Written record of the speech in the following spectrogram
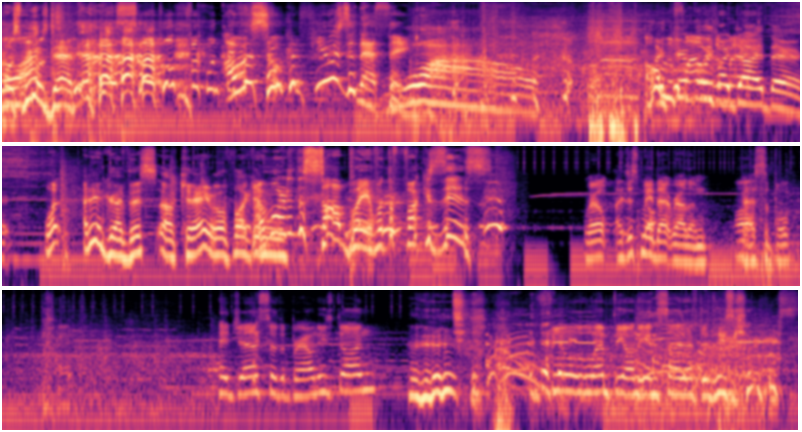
oh Spoon was dead. I was so confused in that thing. Wow! Oh, I the can't believe I back. died there. what? I didn't grab this. Okay, well, fucking. I wanted the saw blade. What the fuck is this? Well, I just made that rather unpassable. Oh. Hey Jess, are the brownies done? I feel a little empty on the inside after these games.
